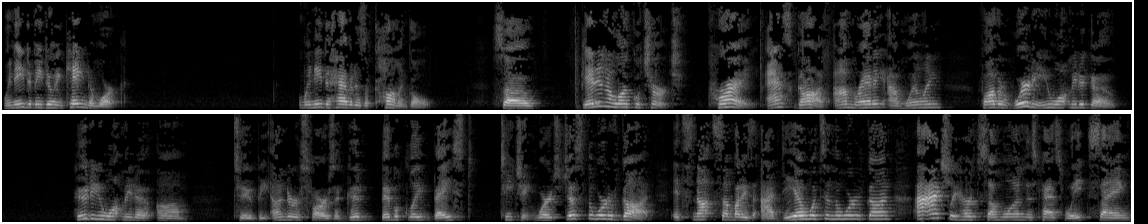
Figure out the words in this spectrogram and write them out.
We need to be doing kingdom work. We need to have it as a common goal. So get in a local church. Pray. Ask God, I'm ready. I'm willing. Father, where do you want me to go? Who do you want me to, um, to be under as far as a good biblically based teaching where it's just the Word of God? It's not somebody's idea what's in the Word of God. I actually heard someone this past week saying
